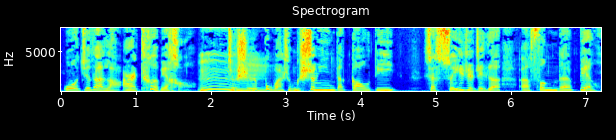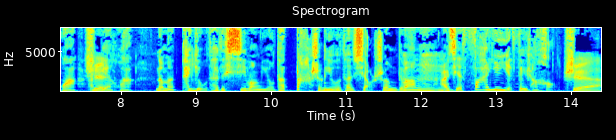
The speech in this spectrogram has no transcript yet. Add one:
我觉得老二特别好，嗯，就是不管什么声音的高低，是随着这个呃风的变化而是变化，那么他有他的希望，有他大声，有他的小声，对吧？嗯而且发音也非常好，是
